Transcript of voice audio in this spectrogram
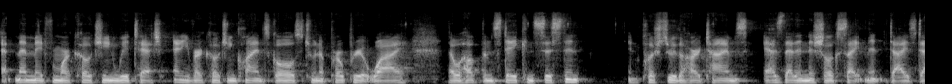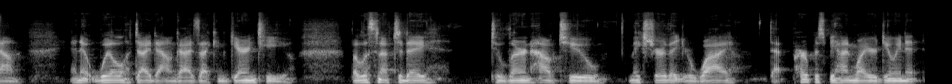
At Men Made for More Coaching, we attach any of our coaching clients' goals to an appropriate why that will help them stay consistent and push through the hard times as that initial excitement dies down. And it will die down, guys, I can guarantee you. But listen up today to learn how to make sure that your why, that purpose behind why you're doing it,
